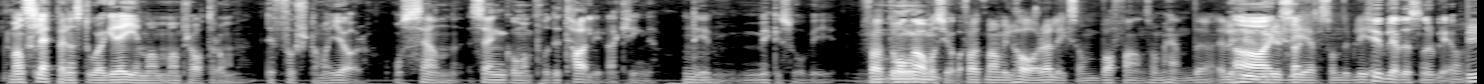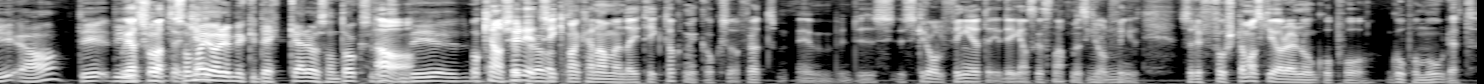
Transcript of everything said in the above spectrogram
man släpper den stora grejen man, man pratar om det första man gör och sen, sen går man på detaljerna kring det. Det är mycket så vi, Mm. För att många de- av oss jobbar. För att man vill höra liksom vad fan som hände, eller hur Ja, det exakt. blev som det blev. Hur blev det som det blev? Ja. Det, ja, det, det är så, att som man gör i mycket deckare och sånt också. Ja, liksom. det är, och kanske är det ett trick man kan använda i TikTok mycket också för att eh, det- scrollfingret, det är ganska snabbt med scrollfingret. Så det första man ska göra är nog gå på, gå på mordet,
